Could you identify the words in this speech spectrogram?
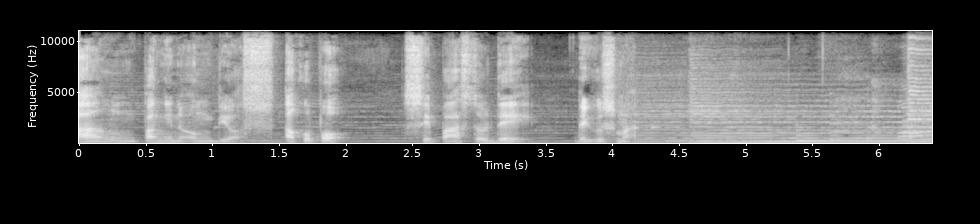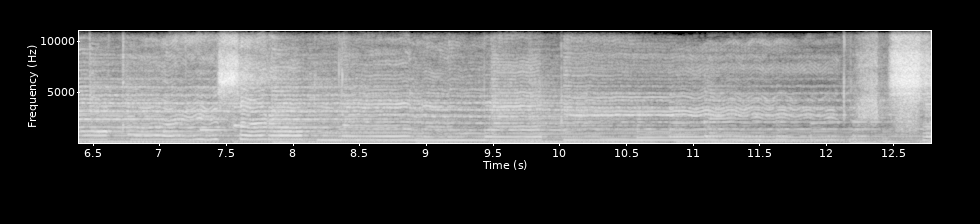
ang Panginoong Diyos. Ako po, si Pastor Day de Guzman. Sarap ng lumapit sa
